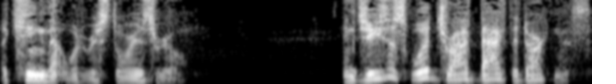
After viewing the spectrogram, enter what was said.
a king that would restore Israel. And Jesus would drive back the darkness,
